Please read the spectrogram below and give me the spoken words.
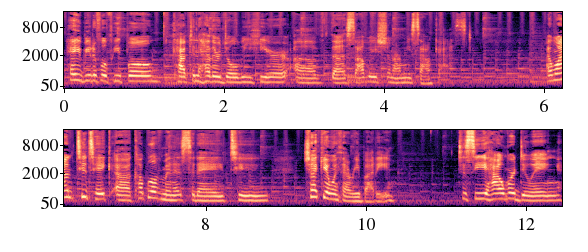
Hey, beautiful people. Captain Heather Dolby here of the Salvation Army Soundcast. I want to take a couple of minutes today to check in with everybody to see how we're doing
